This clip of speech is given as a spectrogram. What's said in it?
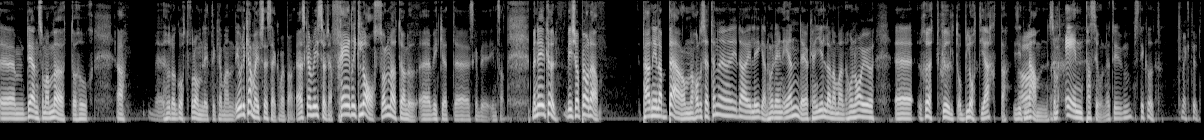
ehm, den som man möter, hur, ja, hur det har gått för dem lite kan man... Jo, det kan man i och för sig säga, kommer jag på. Jag ska researcha. Fredrik Larsson möter jag nu, eh, vilket eh, ska bli intressant. Men det är kul. Vi kör på där. Pernilla Bern, har du sett henne där i ligan? Hon är den enda jag kan gilla när man... Hon har ju eh, rött, gult och blått hjärta i sitt Ja. namn som en person. Det mm, sticker ut. Mäktigt.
